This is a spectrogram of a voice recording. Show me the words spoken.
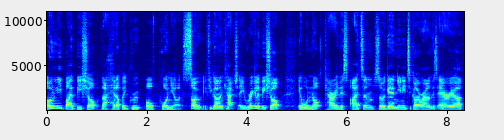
only by Bisharp that head up a group of Pawniards. So if you go and catch a regular Bisharp, it will not carry this item. So again, you need to go around this area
